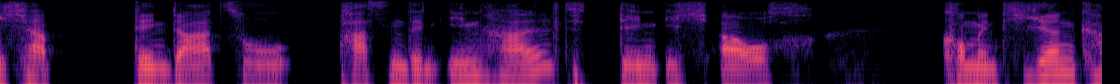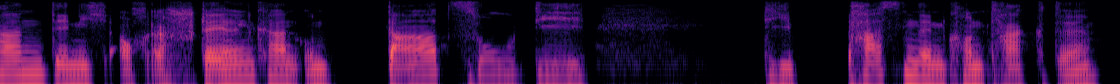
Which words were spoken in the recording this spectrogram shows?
ich habe den dazu passenden Inhalt, den ich auch kommentieren kann, den ich auch erstellen kann und dazu die, die passenden Kontakte,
